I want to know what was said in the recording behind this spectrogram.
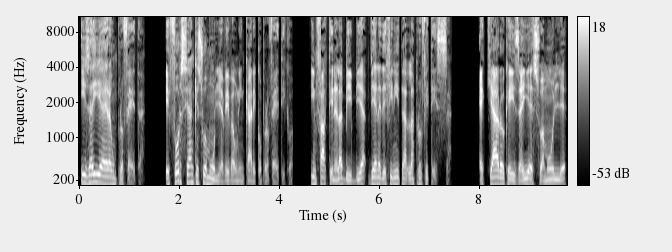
Isaia era un profeta, e forse anche sua moglie aveva un incarico profetico, Infatti nella Bibbia viene definita la profetessa. È chiaro che Isaia e sua moglie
